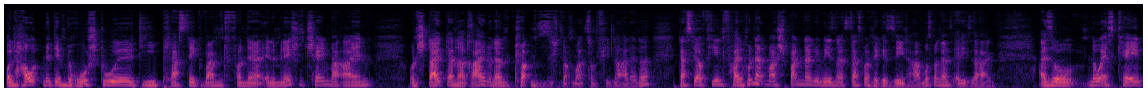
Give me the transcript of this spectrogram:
Und haut mit dem Bürostuhl die Plastikwand von der Elimination Chamber ein und steigt dann da rein und dann kloppen sie sich nochmal zum Finale, ne? Das wäre auf jeden Fall hundertmal spannender gewesen als das, was wir gesehen haben, muss man ganz ehrlich sagen. Also No Escape,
